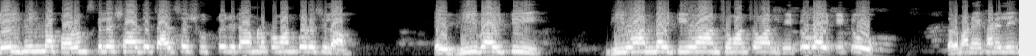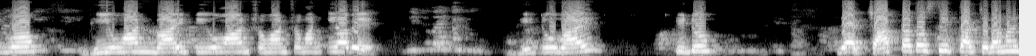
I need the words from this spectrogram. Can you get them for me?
কেলভিন বা পরম স্কেলের সাহায্যে চার্লসের সূত্র যেটা আমরা প্রমাণ করেছিলাম। এই V by T V one by T one সমান সমান V two by T two তার মানে এখানে লিখব V one by T one সমান সমান কি হবে? V two by T two দেখ চাপটা তো স্থির থাকছে তার মানে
